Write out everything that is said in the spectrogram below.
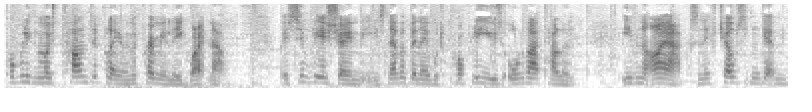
probably the most talented player in the Premier League right now, but it's simply a shame that he's never been able to properly use all of that talent, even at Ajax, and if Chelsea can get him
